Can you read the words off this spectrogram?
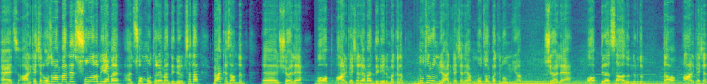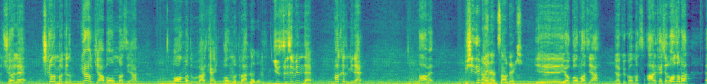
Evet arkadaşlar o zaman ben de son arabayı hemen yani son motoru hemen deniyorum. Zaten ben kazandım. Ee, şöyle hop arkadaşlar hemen deneyelim bakalım. Motor olmuyor arkadaşlar ya. Motor bakın olmuyor. Şöyle hop biraz sağa döndürdüm. Tamam arkadaşlar şöyle çıkalım bakalım. Yok ya bu olmaz ya. Olmadı bu Berkay. Olmadı ben. Bakalım. Yüzde yüz eminim de. Bakalım yine. Abi bir şey diyeyim mi? Aynen sal direkt. Ee, yok olmaz ya. Yok yok olmaz. Arkadaşlar o zaman e,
